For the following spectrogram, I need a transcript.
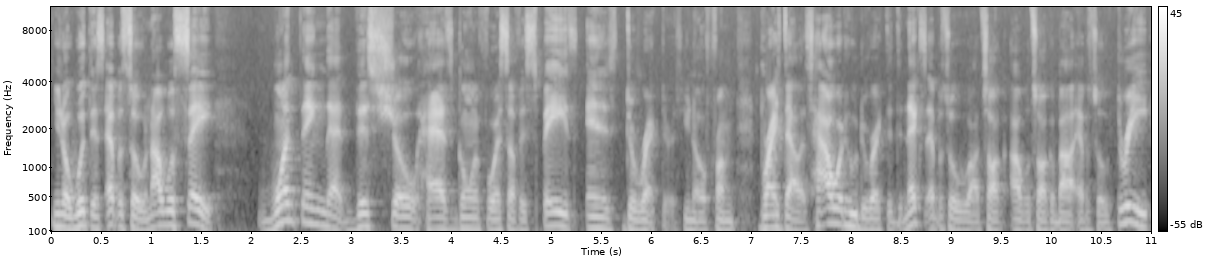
you know, with this episode. And I will say one thing that this show has going for itself is spades and its directors. You know, from Bryce Dallas Howard, who directed the next episode, where I talk, I will talk about episode three,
